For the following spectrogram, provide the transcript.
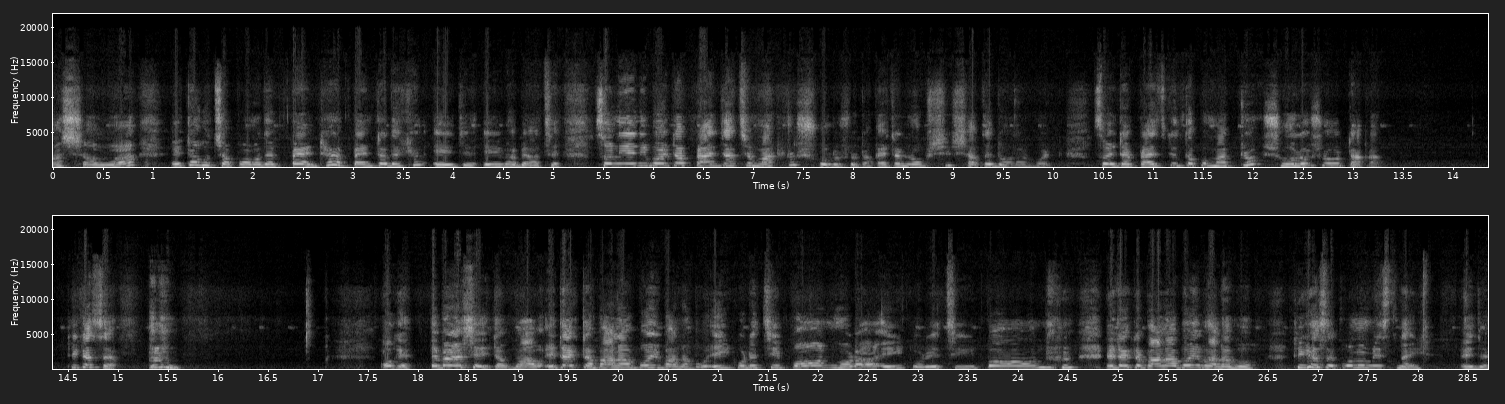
মাশাল্লাহ এটা হচ্ছে আপু আমাদের প্যান্ট হ্যাঁ? প্যান্টটা দেখেন, এই যে, এইভাবে আছে। সো নিয়ে নিব, এটা প্রাইস যাচ্ছে মাত্র ষোলোশো টাকা। এটা নকশির সাথে ডলার ওয়ার্ক সো এটার প্রাইস কিন্তু আপু মাত্র ষোলোশো টাকা। ঠিক আছে? ওকে এবার আসে এটা ওয়াও এটা একটা বানাবোই, বানাবো। এই করেছি পন মোড়া এই করেছি পন এটা একটা বানাবোই, বানাবো। ঠিক আছে, কোনো মিস নাই। এই যে,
